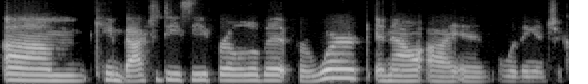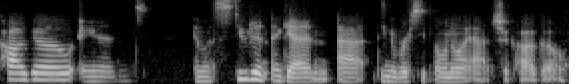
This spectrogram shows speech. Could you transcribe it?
Um, came back to DC for a little bit for work, and now I am living in Chicago and am a student again at the University of Illinois at Chicago.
